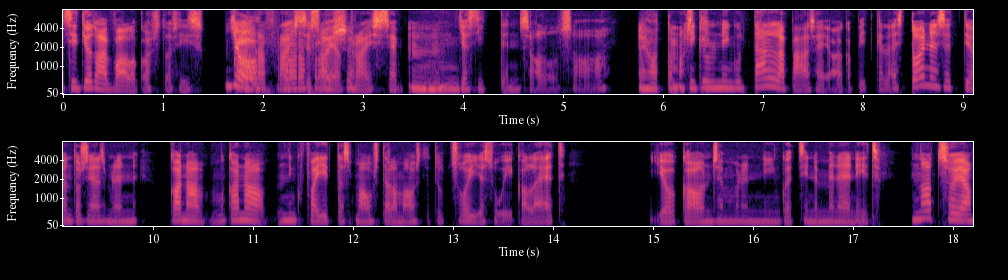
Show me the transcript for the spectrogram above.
Sitten jotain valkosta, siis Joo, kaurafraisse. fraisse Mm. mm, ja sitten salsaa. Ehdottomasti. Niin kyllä niin kuin tällä pääsee jo aika pitkälle. Ja toinen setti on tosiaan semmoinen kana, kana niin kuin fajittas mausteella maustetut soijasuikaleet, joka on semmoinen, niin kuin, että sinne menee niitä natsoja.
